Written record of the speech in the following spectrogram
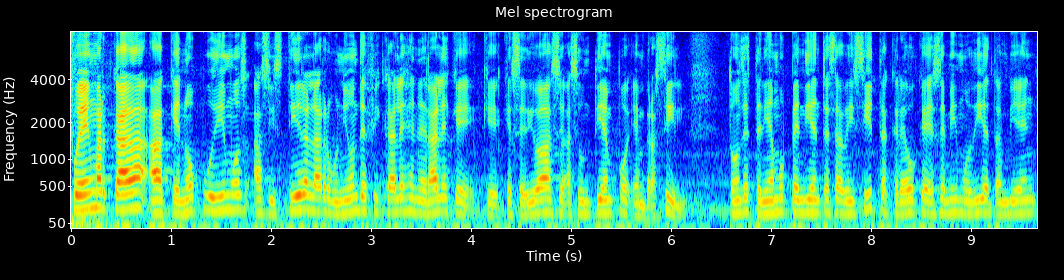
Fue enmarcada a que no pudimos asistir a la reunión de fiscales generales que, se dio hace, hace un tiempo en Brasil. Entonces teníamos pendiente esa visita, creo que ese mismo día también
